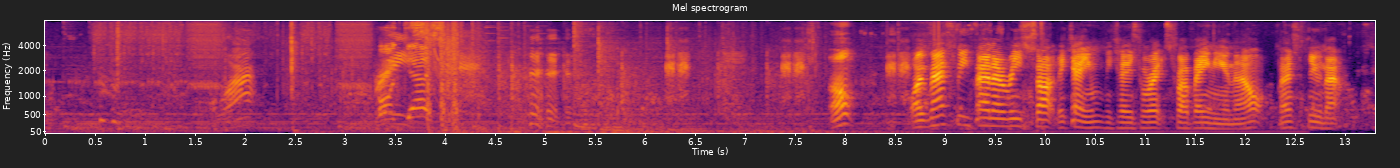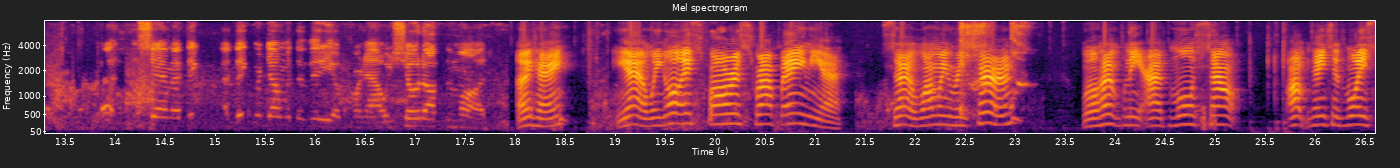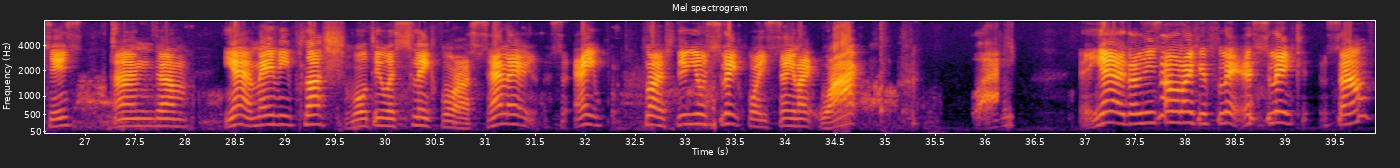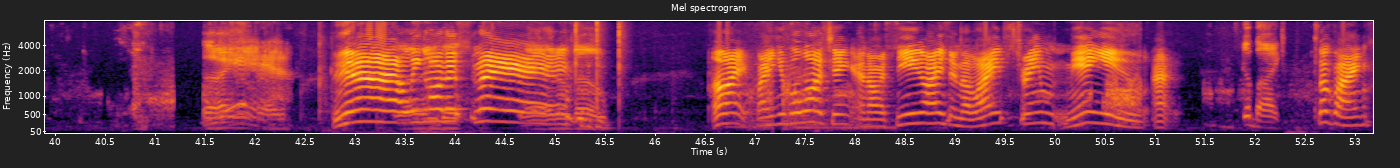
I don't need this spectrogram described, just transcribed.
What? I guess. Oh, I guess we better restart the game because we're at Slovenia now. Let's do that. Uh, Sam, I think I think we're done with the video for now. We showed off the mod. Okay. Yeah, we got as far as Slovenia. So when we return, we'll hopefully add more sound, updated voices, and um, yeah, maybe Plush will do a Slig for us. Hello, hey, Plush, do your Slig voice. Say like what? What? Yeah, does he sound like a, flick, a Slig sound? Yeah. Yeah, we got a Slig! Alright, thank you for watching, and I'll see you guys in the live stream near you. At, Goodbye. Bye-bye.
